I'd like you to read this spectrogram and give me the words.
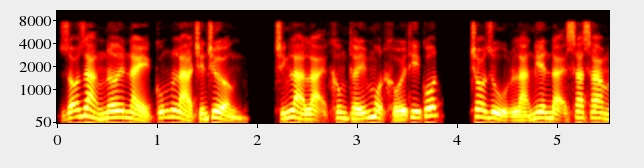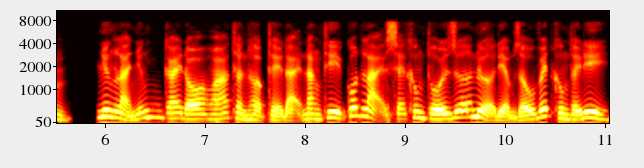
rõ ràng nơi này cũng là chiến trường, chính là lại không thấy một khối thi cốt, cho dù là niên đại xa xăm, nhưng là những cái đó hóa thần hợp thể đại năng thi cốt lại sẽ không thối giữa nửa điểm dấu vết không thấy đi.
